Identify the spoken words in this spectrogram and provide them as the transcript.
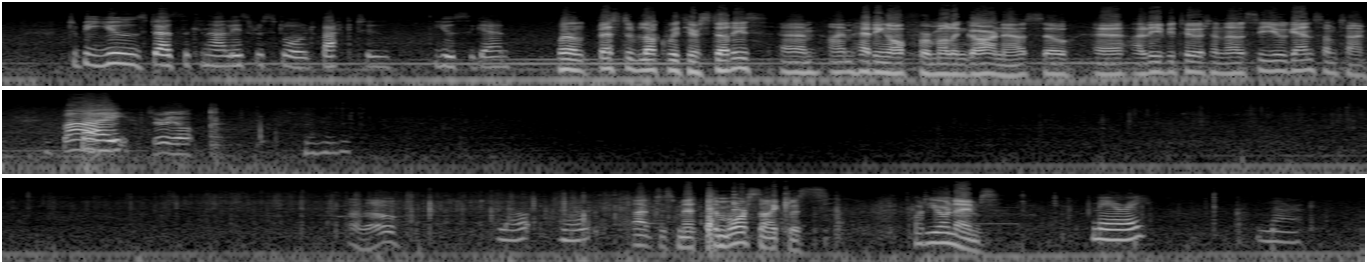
to be used as the canal is restored back to use again. Well, best of luck with your studies. Um, I'm heading off for Mullingar now, so uh, I'll leave you to it and I'll see you again sometime. Bye. Cheerio. Hello. No, no. I've just met some more cyclists. What are your names? Mary. Mark.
